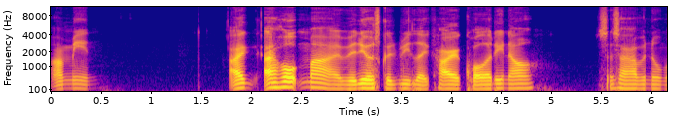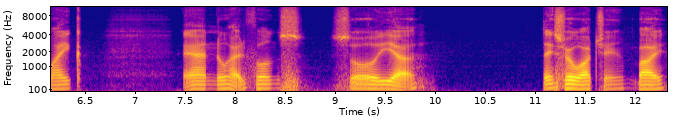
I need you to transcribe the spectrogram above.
I mean. I I hope my videos could be like higher quality now since I have a new mic and new headphones. So yeah. Thanks for watching. Bye.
